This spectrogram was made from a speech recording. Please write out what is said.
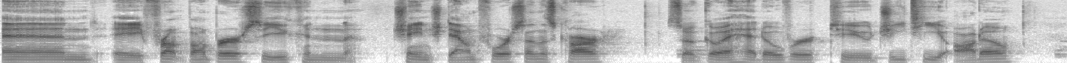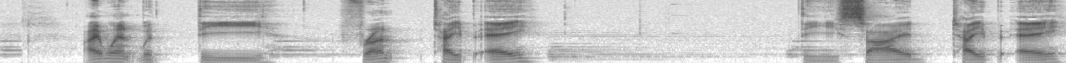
and a front bumper so you can change downforce on this car. So go ahead over to GT Auto. I went with the front type A, the side type A,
